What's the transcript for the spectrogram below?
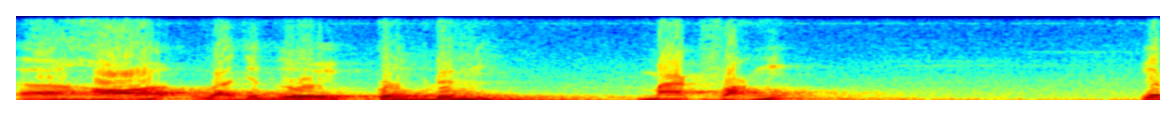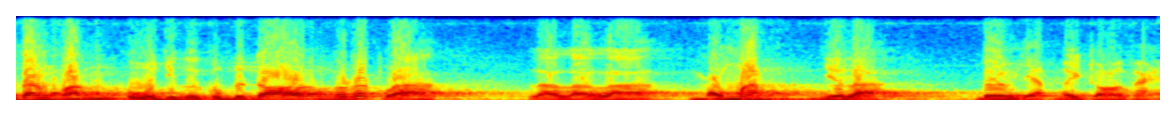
à, họ là những người cùng đinh mạc vận cái thân phận của những người cùng đinh đó nó rất là là là là mỏng manh như là bèo dạt mây trôi vậy.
